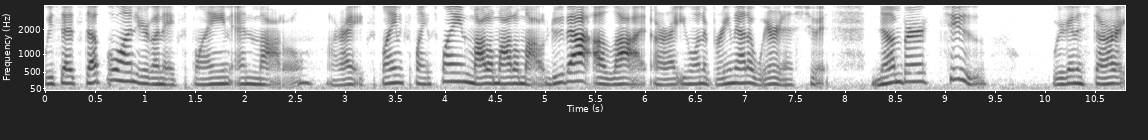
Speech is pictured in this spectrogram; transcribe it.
we said step one, you're going to explain and model. All right, explain, explain, explain, model, model, model. Do that a lot. All right, you want to bring that awareness to it. Number two, we're going to start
